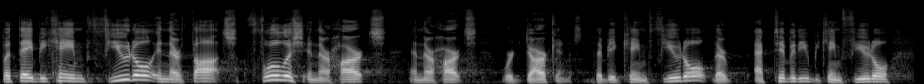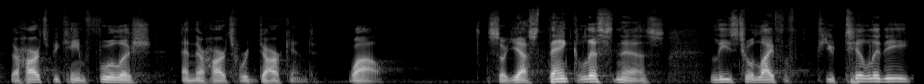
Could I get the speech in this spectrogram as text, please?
but they became futile in their thoughts, foolish in their hearts, and their hearts were darkened. They became futile, their activity became futile, their hearts became foolish, and their hearts were darkened. Wow. So, yes, thanklessness leads to a life of futility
